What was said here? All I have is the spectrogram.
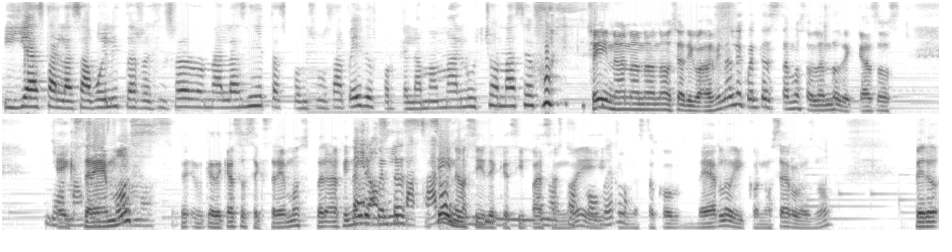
y ya hasta las abuelitas registraron a las nietas con sus apellidos porque la mamá luchona se fue. Sí, no, no, no, no, o sea, digo, al final de cuentas estamos hablando de casos extremos, de, casos extremos, pero al final de cuentas, sí, no, sí, de que sí pasan, ¿no? Y, nos tocó verlo y conocerlos, ¿no? Pero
